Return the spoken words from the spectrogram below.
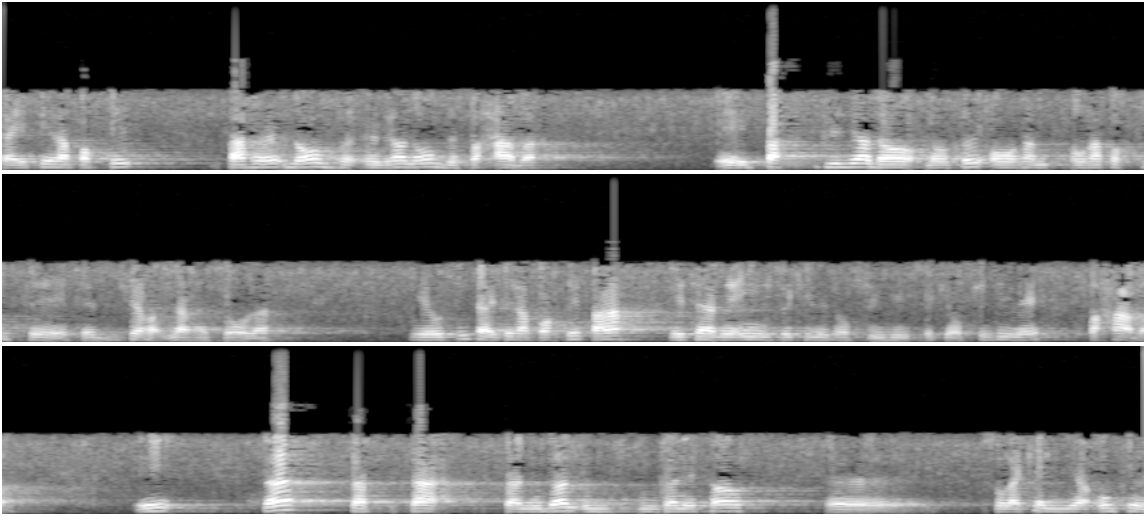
ça a été rapporté par un nombre, un grand nombre de sahaba. Et plusieurs d'entre eux ont, rapporté ces différentes narrations-là. Et aussi ça a été rapporté par les tabi'in, ceux qui les ont suivis, ceux qui ont suivi les sahaba. Et ça, ça, ça ça nous donne une, une connaissance euh, sur laquelle il n'y a aucun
